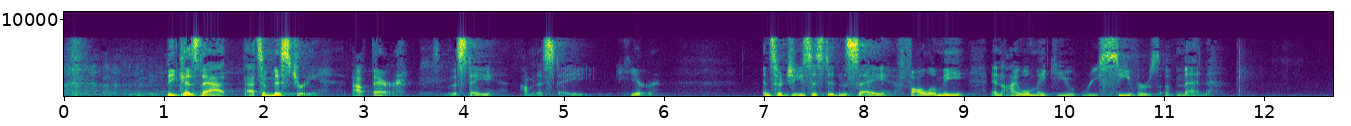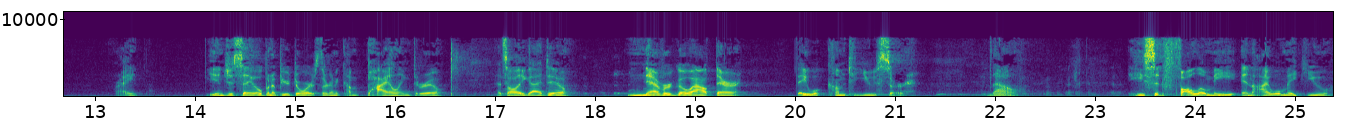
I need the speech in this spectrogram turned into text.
because that, that's a mystery out there. So I'm going to stay, I'm going to stay here. And so Jesus didn't say, follow me and I will make you receivers of men. Right? You didn't just say, open up your doors. They're going to come piling through. That's all you got to do. Never go out there. They will come to you, sir. No. He said, follow me and I will make you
